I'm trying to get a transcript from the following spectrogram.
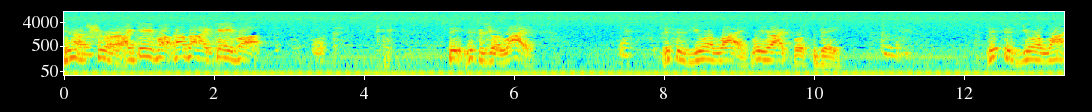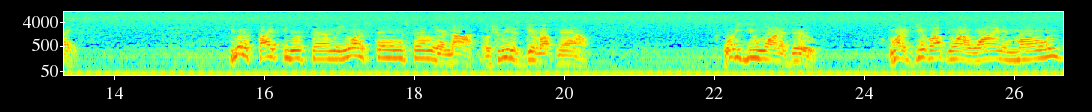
You're not sure. I gave up. How about I gave up? See, this is your life. Yes. This is your life. Where are your eyes supposed to be? This is your life. You want to fight for your family? You want to stay in this family or not? Or should we just give up now? What do you want to do? You want to give up? You want to whine and moan?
